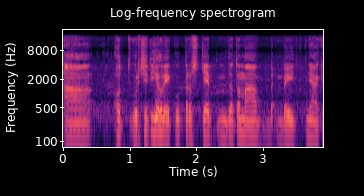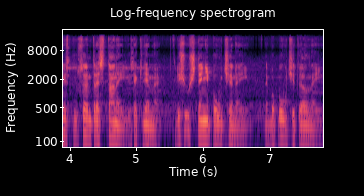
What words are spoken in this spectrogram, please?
a od určitého věku prostě za to má být nějakým způsobem trestaný, řekněme, když už není poučený nebo poučitelný.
